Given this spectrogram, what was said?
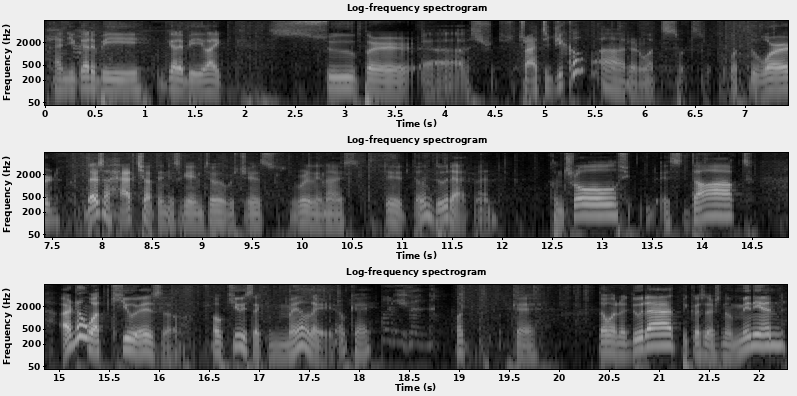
And you gotta be you gotta be like super uh, strategical. I don't know what's what's what's the word. There's a headshot in this game too, which is really nice. Dude, don't do that, man. Control is docked. I don't know what Q is though. Oh, Q is like melee. Okay. What? Okay. Don't want to do that because there's no minion.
